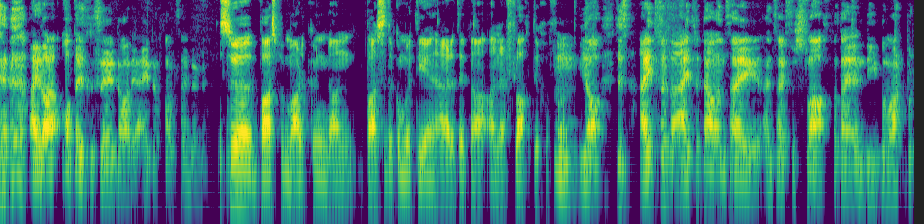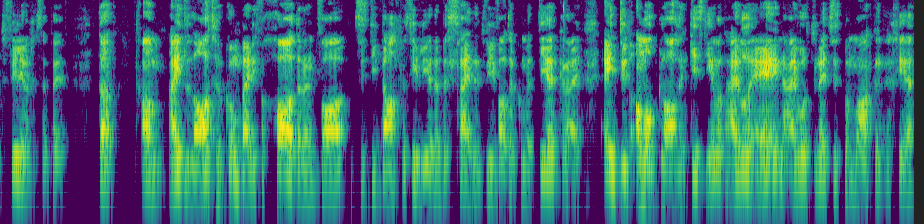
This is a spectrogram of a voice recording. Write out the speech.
hy het altyd gesê na die einde van sy dinge. So was bemarking dan was dit 'n komitee en hy het dit na 'n ander vlak toe gevat. Mm, ja, dis hy het, ver- hy het vertel in sy in sy verslag wat hy in die bemarkingportefeulje gesit het dat um hy het laat gekom by die vergadering waar soos die dagbestuurlede besluit het wie watter komitee kry en toe het almal klaar gekies die een wat hy wil hê en hy word toe net soos bemarking gegee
